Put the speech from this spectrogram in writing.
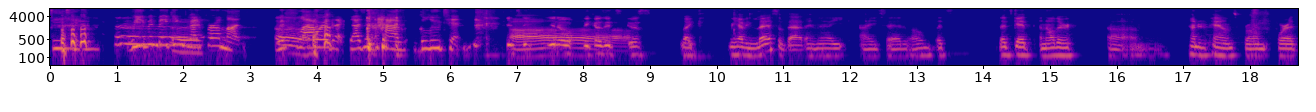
detail. We've been baking bread for a month with Uh, flour that doesn't have gluten. It's you know because it's Ah. it was like we having less of that, and I I said, well, let's let's get another um, hundred pounds from for it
